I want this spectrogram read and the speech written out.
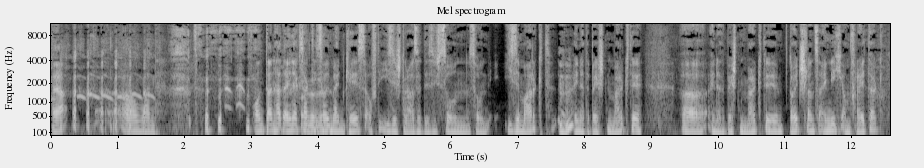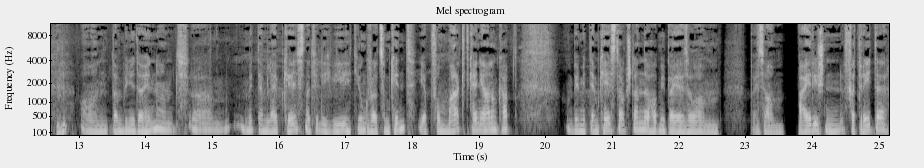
ja. Oh Mann. Und dann hat einer gesagt, ich soll meinen Käse auf die Isestraße, das ist so ein, so ein Isemarkt, mhm. einer der besten Märkte, äh, einer der besten Märkte Deutschlands eigentlich am Freitag. Mhm. Und dann bin ich dahin und ähm, mit dem Leib Käse, natürlich wie die Jungfrau zum Kind. Ich habe vom Markt keine Ahnung gehabt und bin mit dem Käse da gestanden, habe mich bei so einem, bei so einem bayerischen Vertreter,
